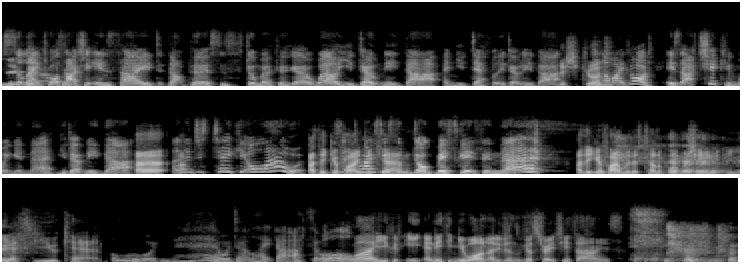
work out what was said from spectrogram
Select what's actually inside that person's stomach and go, well, you don't need that, and you definitely don't need that. Yes, you could. And oh my god, is that a chicken wing in there? You don't need that. Uh, and then just take it all out. I think you'll So, find do I you see some dog biscuits in there? I think you're fine with this teleport machine, yes, you can. Oh no, I don't like that at all. Why? You could eat anything you want and it doesn't go straight to your thighs.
